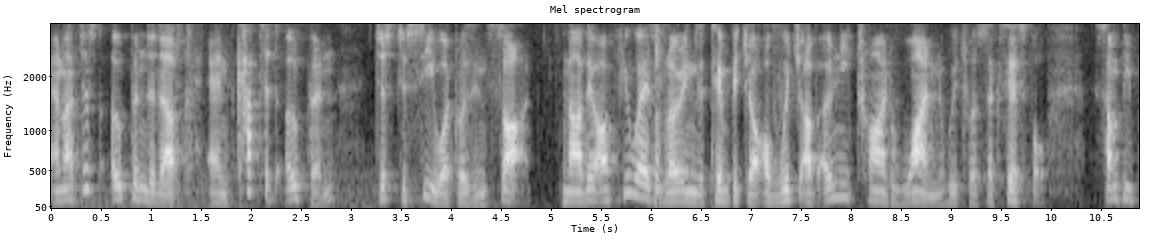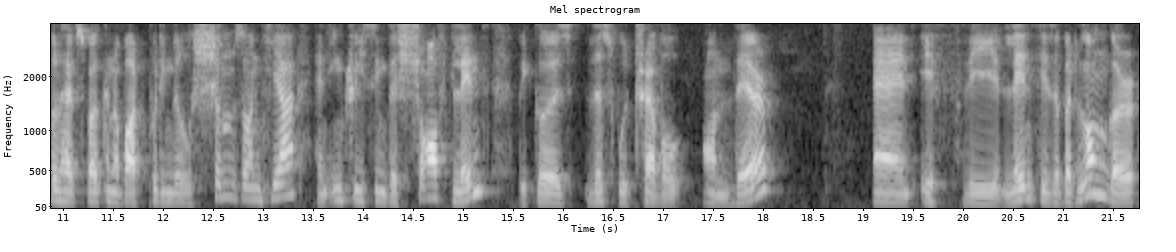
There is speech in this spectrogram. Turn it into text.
and I just opened it up and cut it open just to see what was inside. Now there are a few ways of lowering the temperature of which I've only tried one which was successful. Some people have spoken about putting little shims on here and increasing the shaft length because this would travel on there and if the length is a bit longer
